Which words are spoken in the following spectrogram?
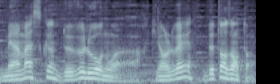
mais un masque de velours noir, qu'il enlevait de temps en temps.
